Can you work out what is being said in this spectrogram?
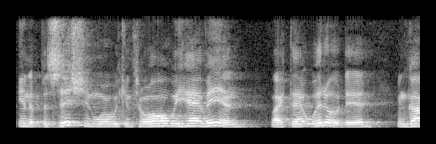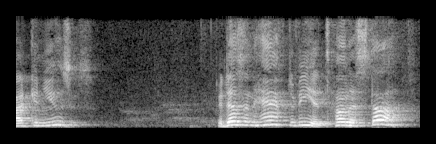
in a position where we can throw all we have in, like that widow did, and God can use us. It doesn't have to be a ton of stuff.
